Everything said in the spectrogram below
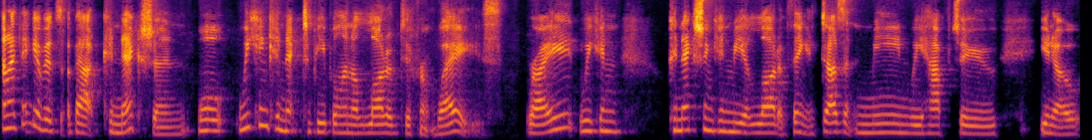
And I think if it's about connection, well, we can connect to people in a lot of different ways, right? We can connection can be a lot of things. It doesn't mean we have to, you know,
